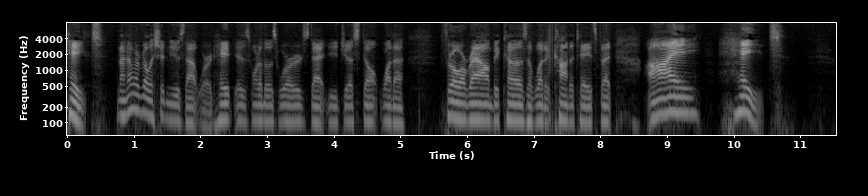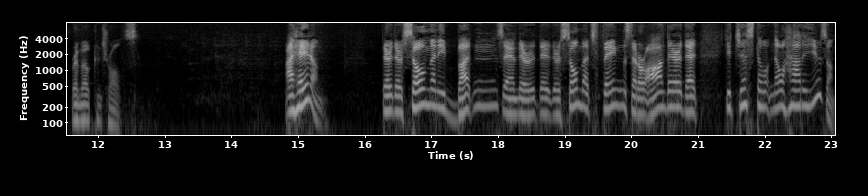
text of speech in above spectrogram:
hate, and I know I really shouldn't use that word. Hate is one of those words that you just don't want to throw around because of what it connotates, but I hate remote controls. I hate them. There, there's so many buttons and there, there, there's so much things that are on there that you just don't know how to use them.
